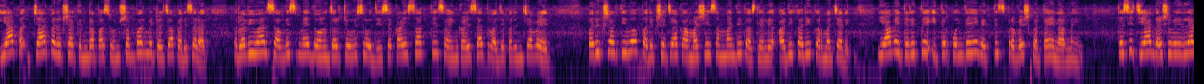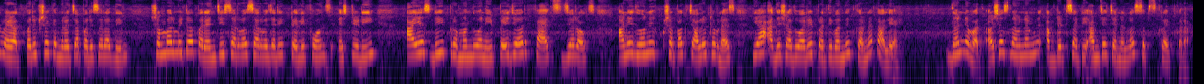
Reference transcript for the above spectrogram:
या प चार परीक्षा केंद्रापासून शंभर मीटरच्या परिसरात रविवार सव्वीस मे दोन हजार चोवीस रोजी सकाळी सात ते सायंकाळी सात वाजेपर्यंतच्या वेळेत परीक्षार्थी व परीक्षेच्या कामाशी संबंधित असलेले अधिकारी कर्मचारी या व्यतिरिक्त इतर कोणत्याही व्यक्तीस प्रवेश करता येणार नाही. तसेच या दर्शविलेल्या वेळात परीक्षा केंद्राच्या परिसरातील शंभर मीटरपर्यंतची सर्व सार्वजनिक telephones S T D I S D भ्रमणध्वनी पेजर फॅक्स झेरॉक्स आणि ध्वनिक्षेपक चालू ठेवण्यास या आदेशाद्वारे प्रतिबंधित करण्यात आले आहे. धन्यवाद. अशाच नवनवीन अपडेट्ससाठी आमच्या चॅनलला सबस्क्राईब करा.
